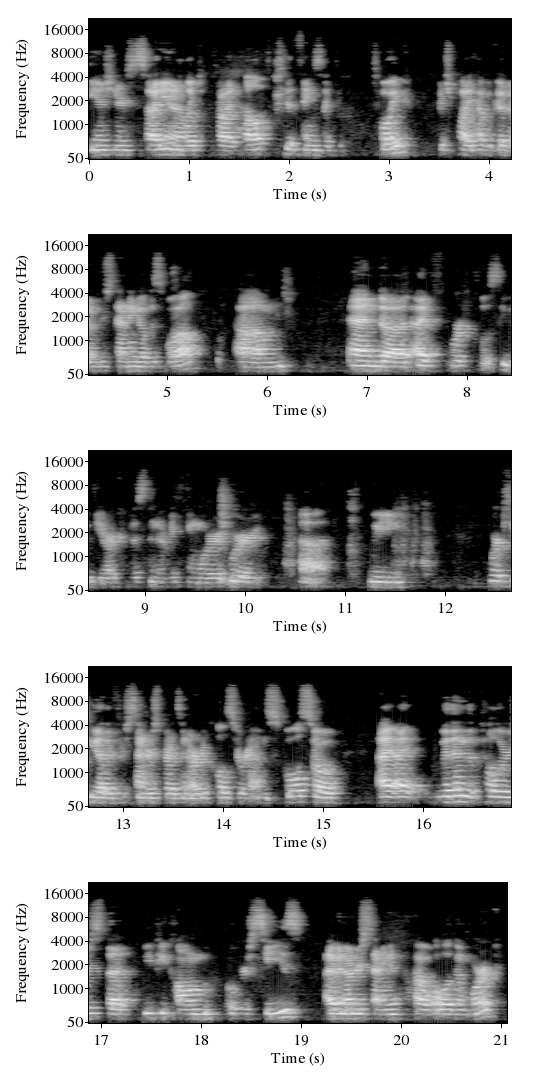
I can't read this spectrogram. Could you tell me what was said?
the Engineering Society, and I'd like to provide help to things like the Toike, which you probably have a good understanding of as well. Um, and uh, I've worked closely with the archivist and everything, where, uh, we work together for center spreads and articles around school. So I, I, within the pillars that VPCOM oversees, I have an understanding of how all of them work,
